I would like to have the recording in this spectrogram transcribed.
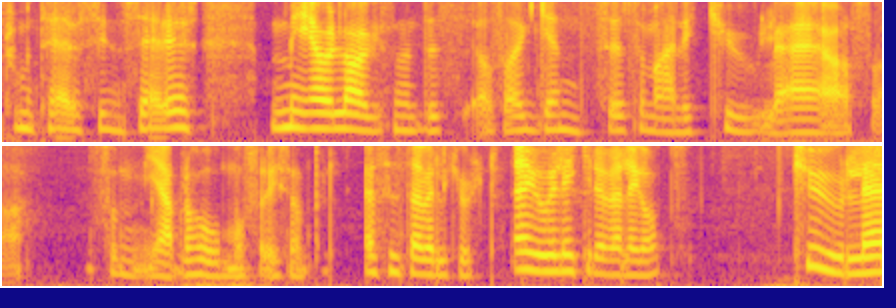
promoterer sine serier, med å lage sånne altså, genser som er litt kule, altså, som Jævla homo, eksempel. Jeg syns det er veldig kult. Jeg jo liker det veldig godt. Kule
